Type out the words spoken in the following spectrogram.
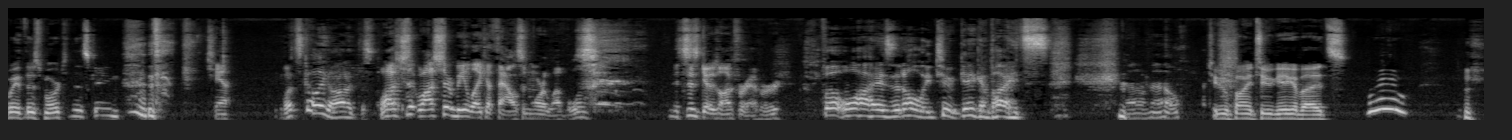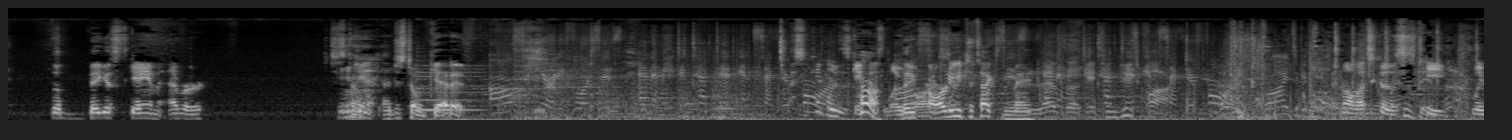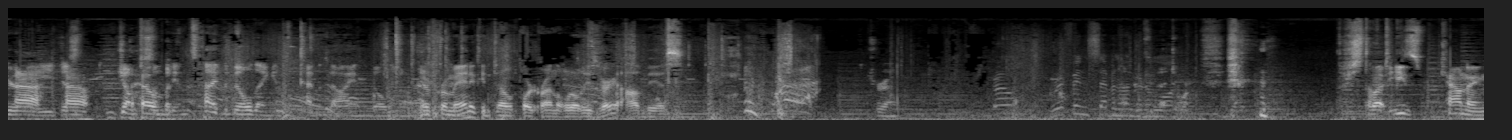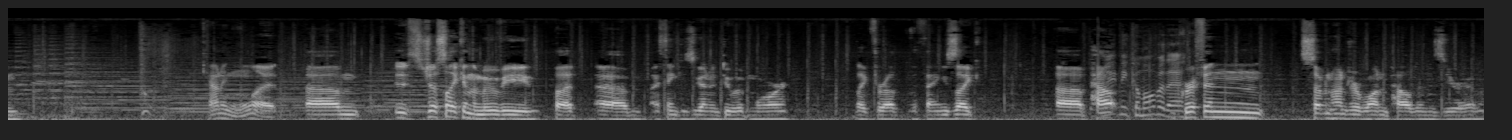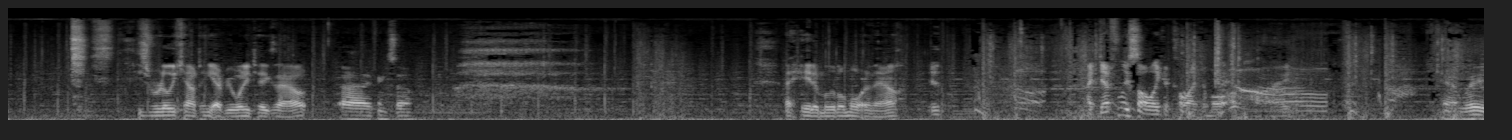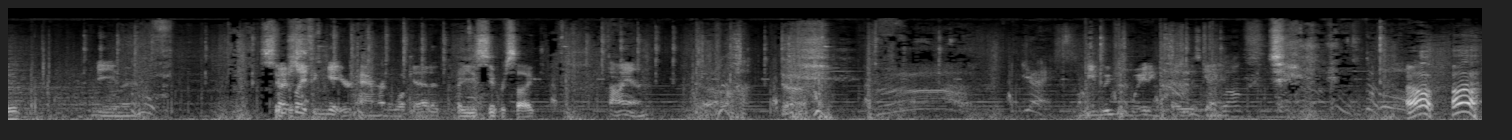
Wait, there's more to this game? Yeah. What's going on at this point? Watch, watch there be like a thousand more levels. this just goes on forever. But why is it only two gigabytes? I don't know. 2.2 gigabytes. Woo! The biggest game ever. Just You don't- I just don't get it. I still 4. can't believe this game Huh, has low they've bars. already detected me. Enemy detected in sector 4. No, that's because he clearly Ah, just ah, jumped help. somebody inside the building and had to die in the building. And for a man who can teleport around the world, he's very obvious. True. Bro, Griffin 701. But he's counting. Counting what? Um, it's just like in the movie, but um, I think he's gonna do it more, like throughout the thing. He's like, uh, Pal- Make me come over there. Griffin 701, Paladin 0. He's really counting everyone he takes out. Uh, I think so. I hate him a little more now. It, I definitely saw like a collectible up high. Can't wait. Me either. Super, Especially if you can get your camera to look at it. Are you super psyched? I am. Yes. I mean, we've been waiting for this game. Long. Oh! Oh!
